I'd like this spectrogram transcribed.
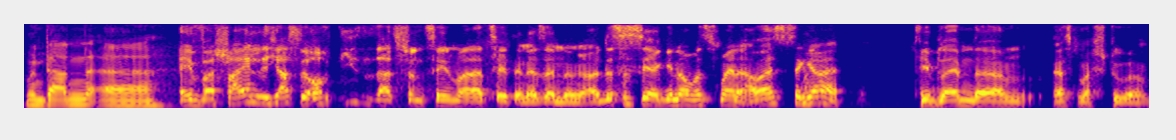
und dann äh, Ey, wahrscheinlich hast du auch diesen Satz schon zehnmal erzählt in der Sendung. Aber das ist ja genau, was ich meine. Aber es ist egal. Wir bleiben da ähm, erstmal stur.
